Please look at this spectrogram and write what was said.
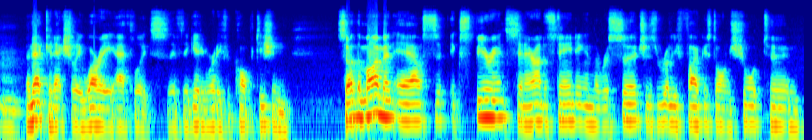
Mm. And that can actually worry athletes if they're getting ready for competition so at the moment, our experience and our understanding and the research is really focused on short term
